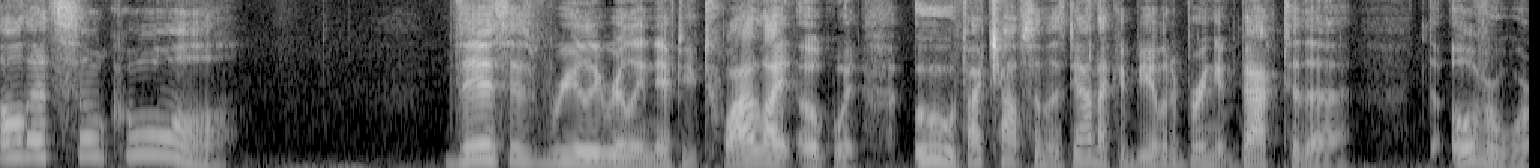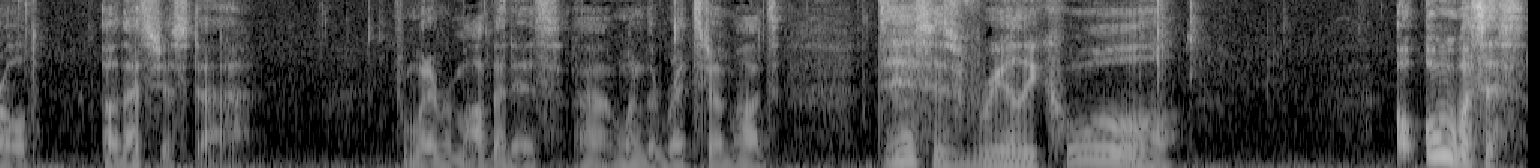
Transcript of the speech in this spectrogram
Oh, that's so cool. This is really, really nifty. Twilight Oakwood. Ooh, if I chop some of this down, I could be able to bring it back to the the overworld. Oh, that's just uh, from whatever mod that is. Uh, one of the redstone mods. This is really cool. Oh, ooh, what's this?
